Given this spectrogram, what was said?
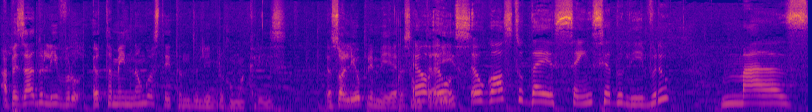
apesar do livro, eu também não gostei tanto do livro como a Cris. Eu só li o primeiro, são eu, eu, três. eu gosto da essência do livro, mas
